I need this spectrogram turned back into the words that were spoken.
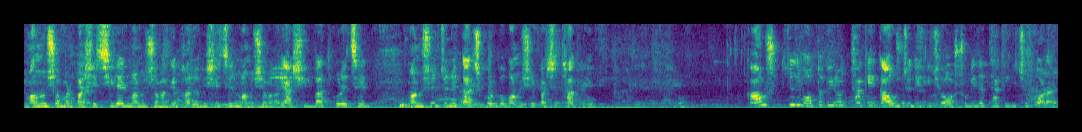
মানুষ আমার পাশে ছিলেন। মানুষ আমাকে ভালোবেসেছেন। মানুষ আমাকে আশীর্বাদ করেছেন। মানুষের জন্য কাজ করব, মানুষের পাশে থাকব। কারোর যদি মতবিরোধ থাকে কারোর যদি কিছু অসুবিধা থাকে কিছু করার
